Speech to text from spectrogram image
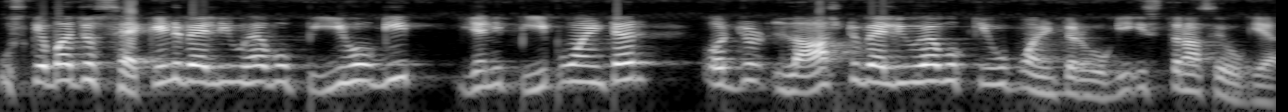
उसके बाद जो सेकंड वैल्यू है वो पी होगी, यानी पी पॉइंटर। और जो लास्ट वैल्यू है वो क्यू पॉइंटर होगी, इस तरह से हो गया।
